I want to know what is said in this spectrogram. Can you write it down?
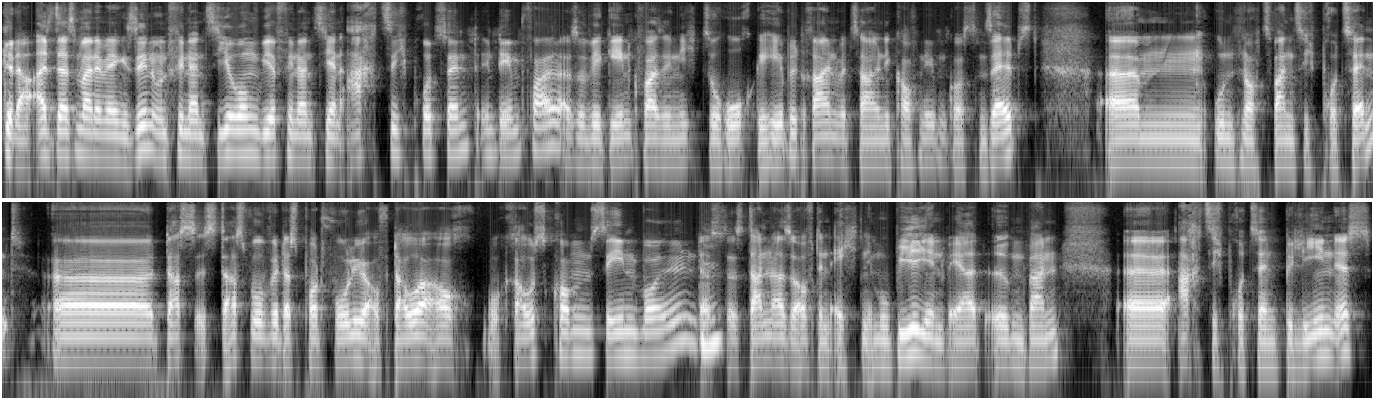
genau, also das ist mal eine Menge Sinn. Und Finanzierung, wir finanzieren 80 Prozent in dem Fall. Also wir gehen quasi nicht so hoch gehebelt rein, wir zahlen die Kaufnebenkosten selbst ähm, und noch 20 Prozent. Äh, das ist das, wo wir das Portfolio auf Dauer auch rauskommen sehen wollen, dass mhm. das dann also auf den echten Immobilienwert irgendwann äh, 80 Prozent beliehen ist.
